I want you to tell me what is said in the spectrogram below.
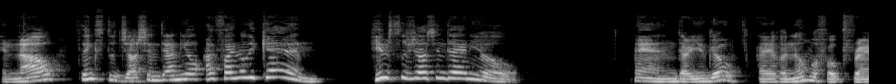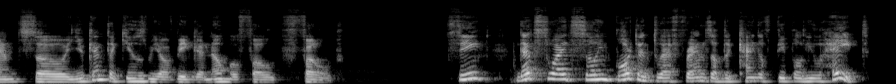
And now, thanks to Josh and Daniel, I finally can! Here's to Josh and Daniel! And there you go. I have a homophobe friend, so you can't accuse me of being a homophobe phobe. See, that's why it's so important to have friends of the kind of people you hate,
